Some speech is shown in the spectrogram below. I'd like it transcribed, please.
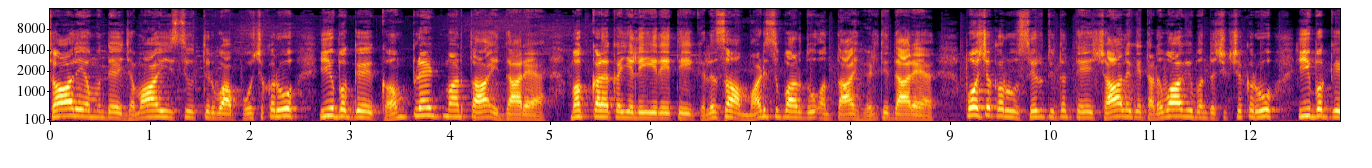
ಶಾಲೆಯ ಮುಂದೆ ಜಮಾಯಿಸುತ್ತಿರುವ ಪೋಷಕರು ಈ ಬಗ್ಗೆ ಕಂಪ್ಲೇಂಟ್ ಮಾಡ್ತಾ ಇದ್ದಾರೆ. ಮಕ್ಕಳ ಕೈಯಲ್ಲಿ ಈ ರೀತಿ ಕೆಲಸ ಮಾಡಿಸಬಾರದು ಅಂತ ಹೇಳ್ತಿದ್ದಾರೆ. ಪೋಷಕರು ಸೇರುತ್ತಿದ್ದಂತೆ ಶಾಲೆಗೆ ತಡವಾಗಿ ಬಂದ ಶಿಕ್ಷಕರು ಈ ಬಗ್ಗೆ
